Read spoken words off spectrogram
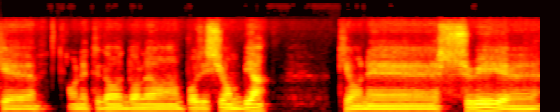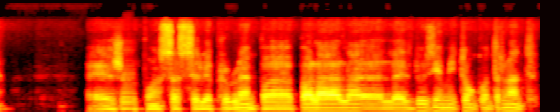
qu'on était dans, dans une position bien, qu'on est suivi. Et, je pense que ça, c'est le problème, pas, pas la, deuxième mi-temps contre Nantes.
